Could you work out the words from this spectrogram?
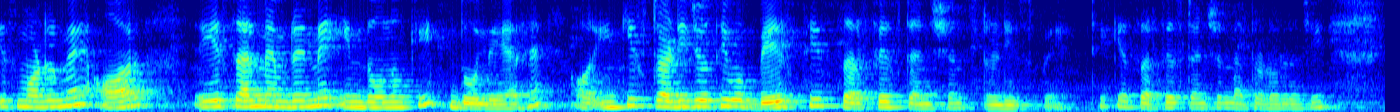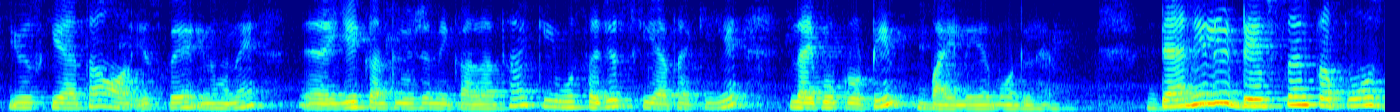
इस मॉडल में और ये सेल मेम्ब्रेन में इन दोनों की दो लेयर हैं और इनकी स्टडी जो थी वो बेस्ड थी सरफेस टेंशन स्टडीज़ पे। ठीक है सरफेस टेंशन मेथोडोलॉजी यूज़ किया था और इस पर इन्होंने ये कंक्लूजन निकाला था कि वो सजेस्ट किया था कि ये लाइपोप्रोटीन बाइलेयर मॉडल है। Danielli Davson propose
